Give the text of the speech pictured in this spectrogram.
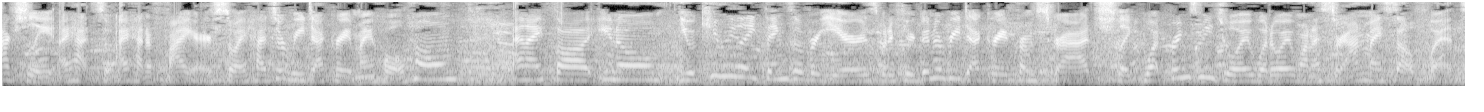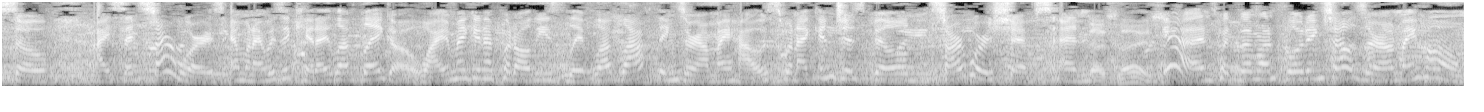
actually, I had so I had a fire, so I had to redecorate my whole home. And I thought, you know, you accumulate things over years, but if you're going to redecorate from scratch, like what brings me joy? What do I want to surround myself with? So I said Star Wars. And when I was a kid, I loved Lego. Why am I going to put all these live, love, laugh things around my house when I can just build Star Wars ships and That's nice. yeah, and put them on floating shelves around my home,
